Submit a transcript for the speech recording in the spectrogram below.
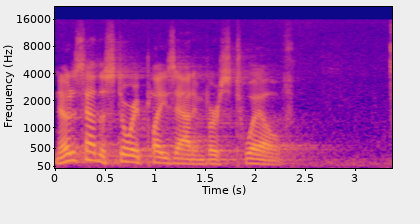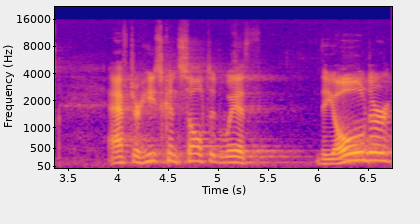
Notice how the story plays out in verse 12. After he's consulted with the older,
